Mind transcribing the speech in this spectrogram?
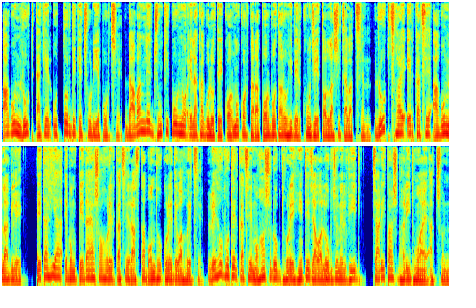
আগুন রুট একের উত্তর দিকে ছড়িয়ে পড়ছে। দাবানলের ঝুঁকিপূর্ণ এলাকাগুলোতে কর্মকর্তারা পর্বতারোহীদের খোঁজে তল্লাশি চালাচ্ছেন। রুট ছয় এর কাছে আগুন লাগলে পেতাহিয়া এবং পেদায়া শহরের কাছে রাস্তা বন্ধ করে দেওয়া হয়েছে। রেহভোটের কাছে মহাসড়ক ধরে হেঁটে যাওয়া লোকজনের ভিড় চারিপাশ ভারী ধোঁয়ায় আচ্ছন্ন।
